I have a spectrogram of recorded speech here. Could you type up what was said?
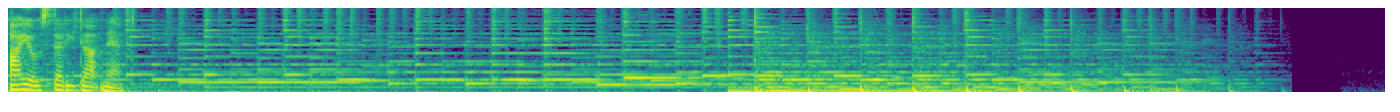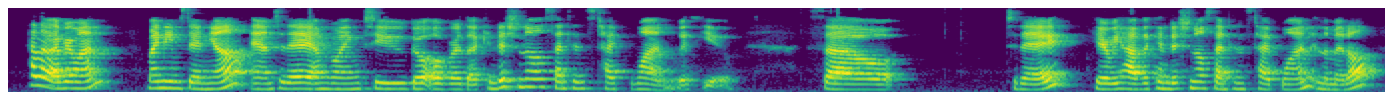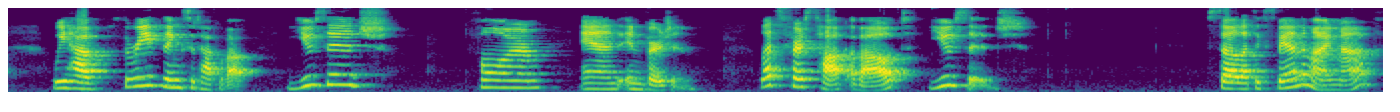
iostudy.net. Hello everyone, my name is Danielle and today I'm going to go over the conditional sentence type 1 with you. So today, here we have the conditional sentence type 1 in the middle. We have three things to talk about. Usage, form, and inversion. Let's first talk about usage. So let's expand the mind map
